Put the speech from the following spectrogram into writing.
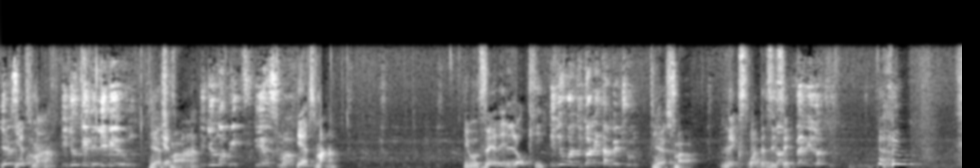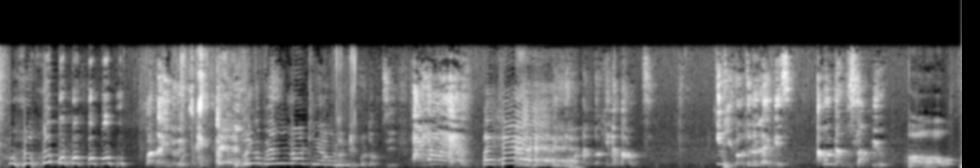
Yes Yes, ma. Did you clean the living room? Yes, Yes, ma. ma. Did you mop it? Yes ma Yes, ma. You were very lucky. Did you wash the toilet and bedroom? Yes, ma. Next, what does he You are say? very lucky. what are you doing? You're very lucky, Oni. productive Eh-heh. what I'm talking about. If you continue like this, I want them to slap you. Oh.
